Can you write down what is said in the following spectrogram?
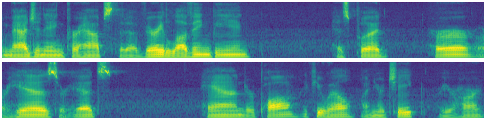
Imagining perhaps that a very loving being has put her or his or its hand or paw, if you will, on your cheek or your heart.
